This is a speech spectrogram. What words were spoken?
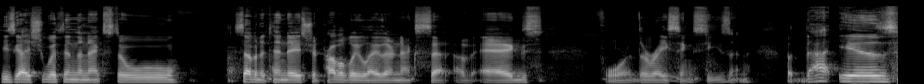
These guys should, within the next oh, seven to 10 days should probably lay their next set of eggs for the racing season. But that is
